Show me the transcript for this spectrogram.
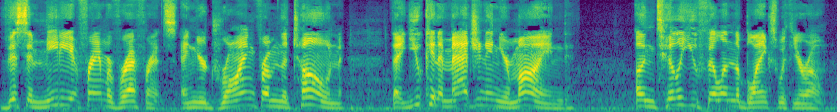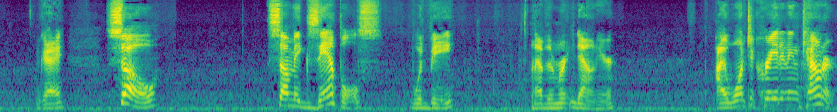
this immediate frame of reference and you're drawing from the tone that you can imagine in your mind until you fill in the blanks with your own. Okay? So, some examples would be I have them written down here. I want to create an encounter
